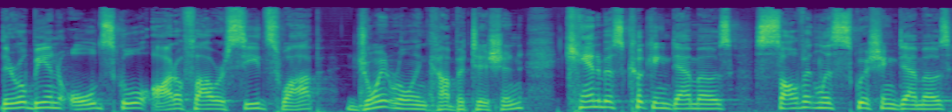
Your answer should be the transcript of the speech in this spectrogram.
There will be an old school autoflower seed swap, joint rolling competition, cannabis cooking demos, solventless squishing demos,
